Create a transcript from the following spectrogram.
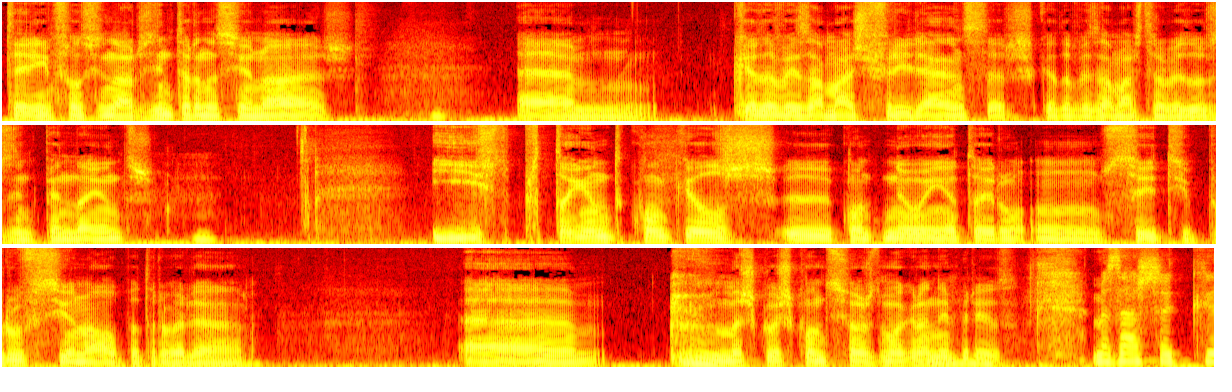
terem funcionários internacionais. Um, cada vez há mais freelancers, cada vez há mais trabalhadores independentes. E isto pretende com que eles uh, continuem a ter um, um sítio profissional para trabalhar. Uh, mas com as condições de uma grande empresa. Mas acha que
